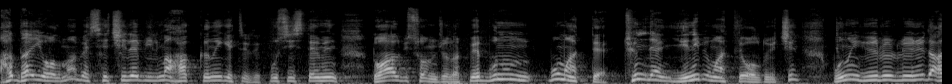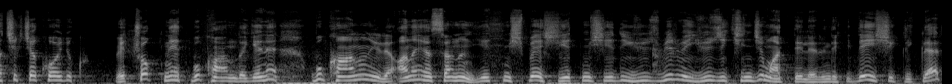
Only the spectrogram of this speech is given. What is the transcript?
aday olma ve seçilebilme hakkını getirdik. Bu sistemin doğal bir sonucu olarak ve bunun bu madde tümden yeni bir madde olduğu için bunun yürürlüğünü de açıkça koyduk. Ve çok net bu kanunda gene bu kanun ile anayasanın 75, 77, 101 ve 102. maddelerindeki değişiklikler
